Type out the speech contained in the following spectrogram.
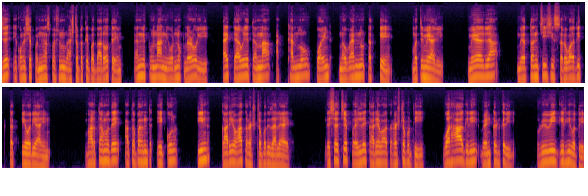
जे एकोणीसशे पन्नासपासून राष्ट्रपती पदावर होते त्यांनी पुन्हा निवडणूक लढवली आणि त्यावेळी त्यांना अठ्ठ्याण्णव पॉईंट नव्याण्णव टक्के मते मिळाली. मिळालेल्या मतांची ही सर्वाधिक टक्केवारी आहे. भारतामध्ये आतापर्यंत एकूण तीन कार्यवाहक राष्ट्रपती झाले आहेत. देशाचे पहिले कार्यवाहक राष्ट्रपती वरहागिरी व्यंकटगिरी व्ही गिरी होते.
